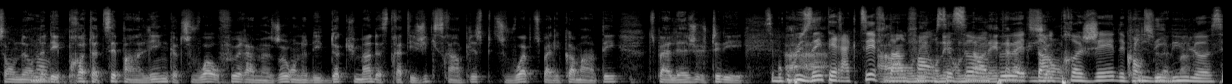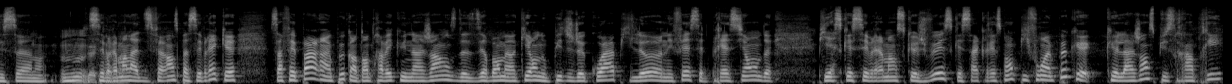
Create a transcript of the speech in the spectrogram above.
sais, On, a, on a des prototypes en ligne que tu vois au fur et à mesure. On a des documents de stratégie qui se remplissent, puis tu vois, puis tu peux aller commenter, tu peux aller ajouter des... C'est beaucoup Ah, plus interactif, ah, dans on le fond. on est- C'est ça. dans On peut être dans le projet depuis le début. C'est ça. Mhm. C'est vraiment la différence. Parce que c'est vrai que ça fait peur un peu quand on travaille avec une agence de se dire, bon, mais OK, on nous pitch de quoi? Puis là, en effet, cette pression de, puis est-ce que c'est vraiment ce que je veux? Est-ce que ça correspond? Puis il faut un peu que, que l'agence puisse rentrer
